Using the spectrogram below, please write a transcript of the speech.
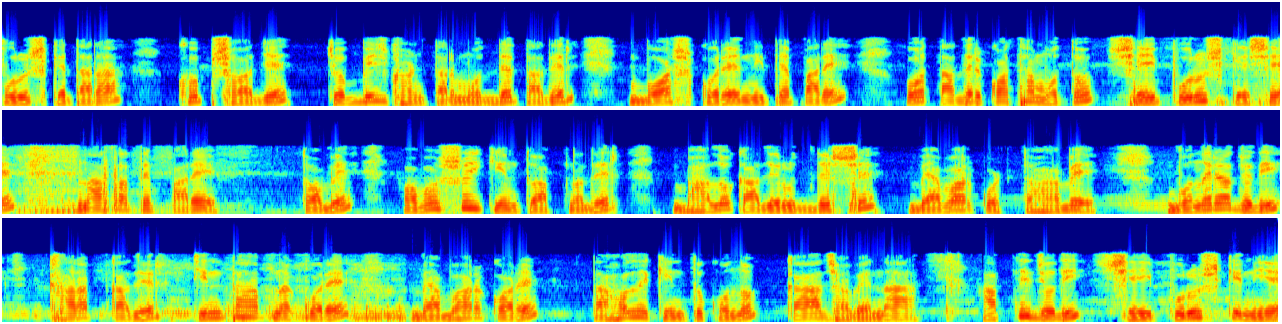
পুরুষকে তারা খুব সহজে চব্বিশ ঘণ্টার মধ্যে তাদের বশ করে নিতে পারে ও তাদের কথা মতো সেই পুরুষকে সে নাচাতে পারে। তবে অবশ্যই কিন্তু আপনাদের ভালো কাজের উদ্দেশ্যে ব্যবহার করতে হবে। বোনেরা যদি খারাপ কাজের চিন্তাভাবনা করে ব্যবহার করে, তাহলে কিন্তু কোনো কাজ হবে না। আপনি যদি সেই পুরুষকে নিয়ে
